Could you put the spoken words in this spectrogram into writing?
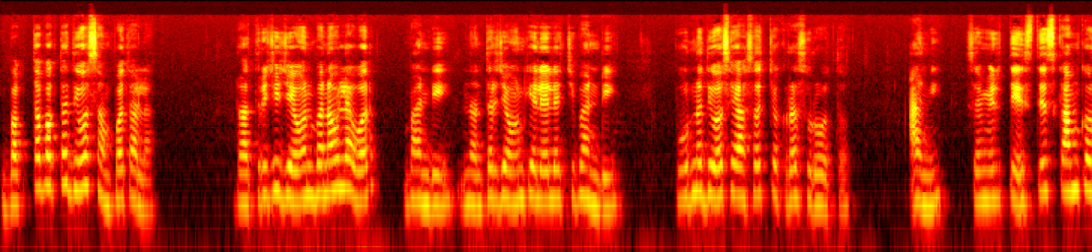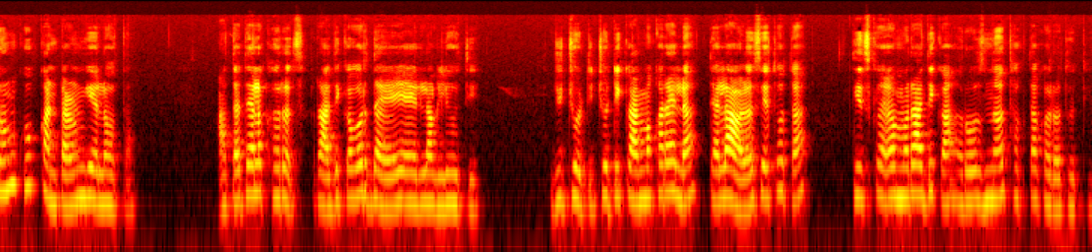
बघता बघता दिवस संपत आला. रात्रीची जेवण बनवल्यावर भांडी नंतर जेवण केलेल्याची भांडी पूर्ण दिवस हे असंच चक्र सुरू होतं. आणि समीर तेच तेच काम करून खूप कंटाळून गेला होता. आता त्याला खरंच राधिकावर दया यायला लागली होती. जी छोटी छोटी कामं करायला त्याला आळस येत होता तीच कामं राधिका रोज न थकता करत होती.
